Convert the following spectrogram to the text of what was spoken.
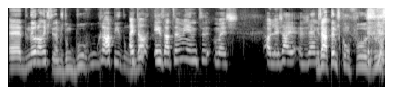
ah, de neurónios, precisamos de um burro rápido. um Então, burro- exatamente, mas olha, já, já, é- Já estamos confusos.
